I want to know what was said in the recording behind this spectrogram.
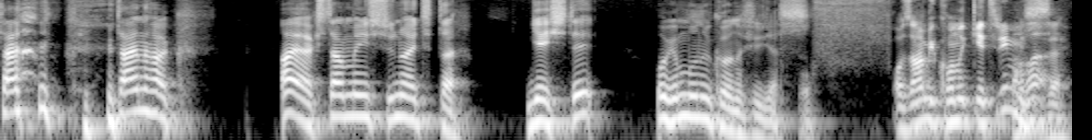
Ten, Ten Hag Ajax'tan Manchester United'a geçti. Bugün bunu konuşacağız. O zaman bir konuk getireyim mi Baba- size?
